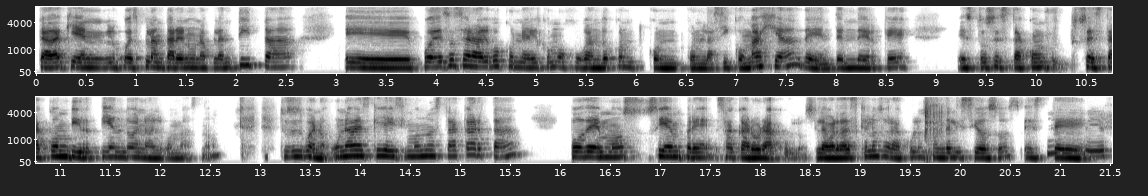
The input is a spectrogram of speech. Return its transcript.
cada quien lo puedes plantar en una plantita, eh, puedes hacer algo con él como jugando con, con, la psicomagia de entender que esto se está, se está convirtiendo en algo más, ¿no? Entonces, bueno, una vez que ya hicimos nuestra carta, podemos siempre sacar oráculos. La verdad es que los oráculos son deliciosos. Este,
